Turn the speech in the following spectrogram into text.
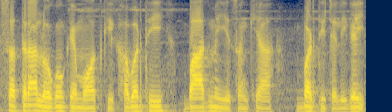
सत्रह लोगों के मौत की खबर थी, बाद में ये संख्या बढ़ती चली गई।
